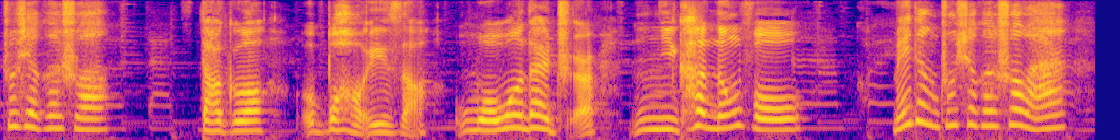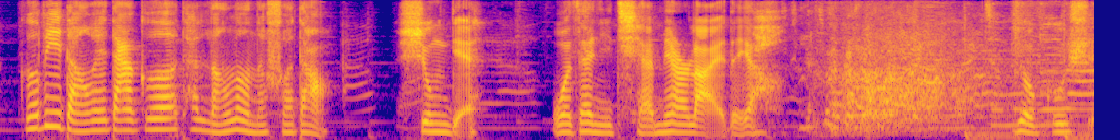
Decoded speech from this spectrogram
朱雀哥说：“大哥。”不好意思啊，我忘带纸，你看能否？没等朱雀哥说完，隔壁档位大哥他冷冷地说道：“兄弟，我在你前面来的呀。”有故事。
